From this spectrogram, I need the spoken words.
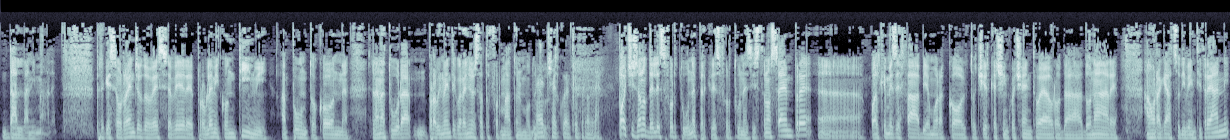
dall'animale. Perché se un ranger dovesse avere problemi con continui appunto con la natura, probabilmente quel ranger è stato formato nel modo eh, giusto. C'è qualche problema. Poi ci sono delle sfortune, perché le sfortune esistono sempre. Eh, qualche mese fa abbiamo raccolto circa 500 euro da donare a un ragazzo di 23 anni,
